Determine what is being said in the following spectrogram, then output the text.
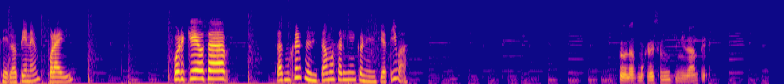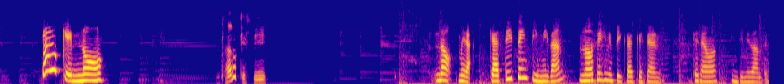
si lo tienen por ahí. Porque, o sea, las mujeres necesitamos a alguien con iniciativa. Pero las mujeres son intimidantes. Claro que no. Claro que sí. No, mira, que a ti te intimidan no significa que sean que seamos intimidantes.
